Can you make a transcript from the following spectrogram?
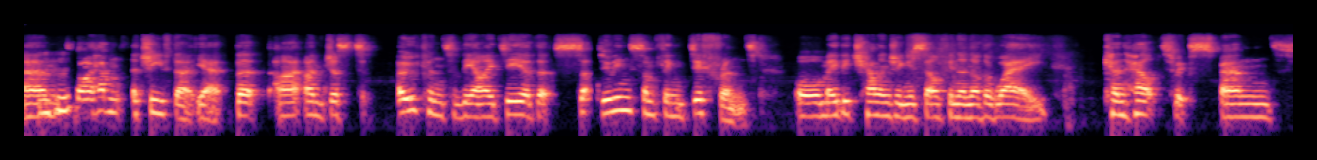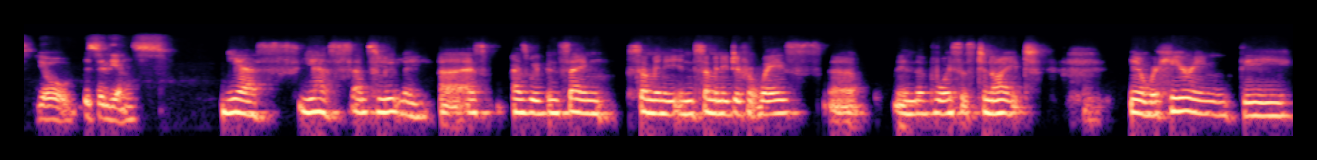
Um, mm-hmm. So I haven't achieved that yet, but I, I'm just open to the idea that doing something different or maybe challenging yourself in another way can help to expand your resilience. Yes, yes, absolutely. Uh, as as we've been saying so many in so many different ways uh, in the voices tonight, you know, we're hearing the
